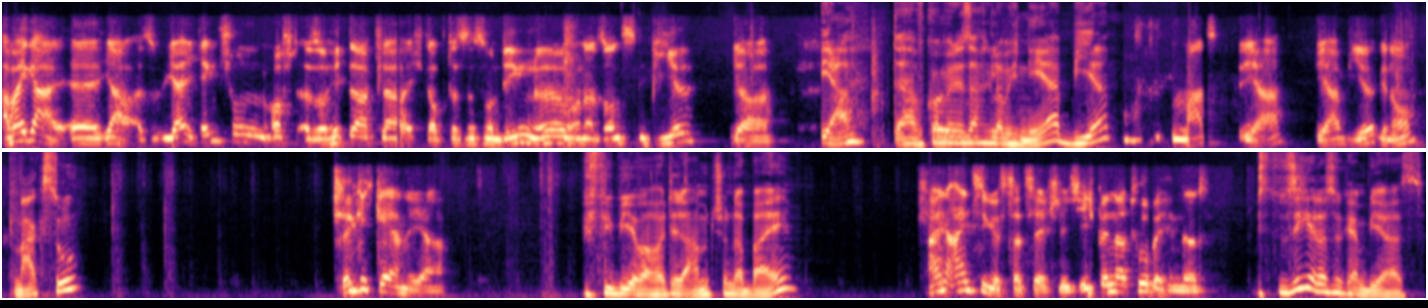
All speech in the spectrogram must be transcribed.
Aber egal, äh, ja, also ja, ich denke schon oft, also Hitler, klar, ich glaube, das ist so ein Ding, ne? Und ansonsten Bier, ja. Ja, da kommen wir der Sache, glaube ich, näher. Bier. Magst, ja, ja, Bier, genau. Magst du? Trinke ich gerne, ja. Wie viel Bier war heute Abend schon dabei? Kein einziges tatsächlich. Ich bin naturbehindert. Bist du sicher, dass du kein Bier hast?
